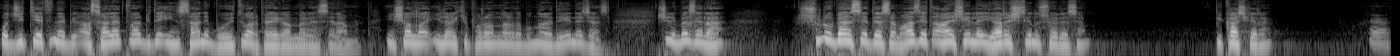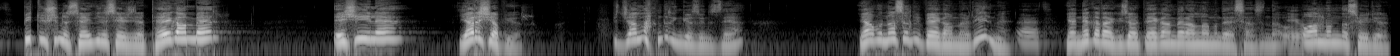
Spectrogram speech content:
o ciddiyetinde bir asalet var bir de insani boyutu var Peygamber aleyhisselamın. İnşallah ileriki programlarda bunlara değineceğiz. Şimdi mesela şunu ben size desem Hazreti Ayşe ile yarıştığını söylesem birkaç kere. Evet. Bir düşünün sevgili seyirciler. Peygamber eşiyle yarış yapıyor. Bir canlandırın gözünüzde ya. Ya bu nasıl bir peygamber değil mi? Evet. Ya ne kadar güzel peygamber anlamında esasında. O, o anlamda söylüyorum.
